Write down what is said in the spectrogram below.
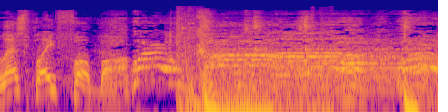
Let's play football. World Cup. Uh, uh, uh.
